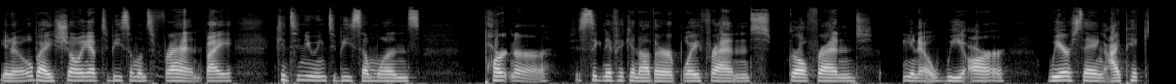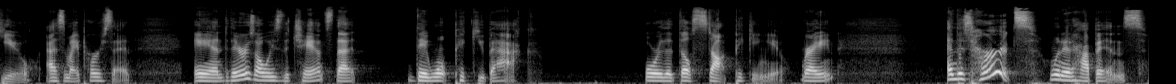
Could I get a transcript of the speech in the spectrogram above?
you know, by showing up to be someone's friend, by continuing to be someone's partner, significant other, boyfriend, girlfriend, you know, we are we are saying I pick you as my person. And there is always the chance that they won't pick you back or that they'll stop picking you, right? And this hurts when it happens.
